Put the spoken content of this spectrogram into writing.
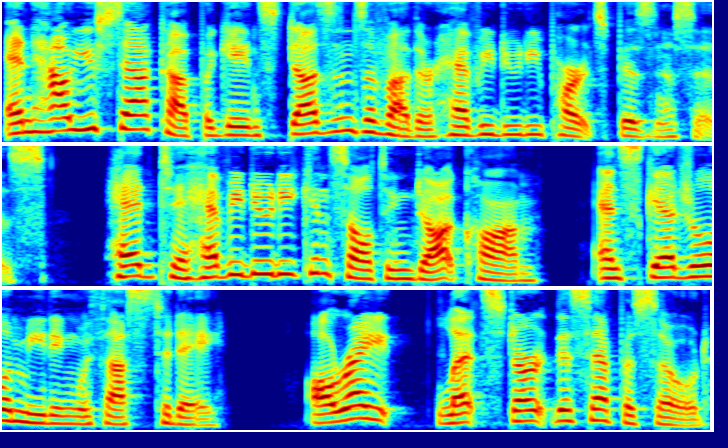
and how you stack up against dozens of other heavy duty parts businesses. Head to heavydutyconsulting.com and schedule a meeting with us today. All right, let's start this episode.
